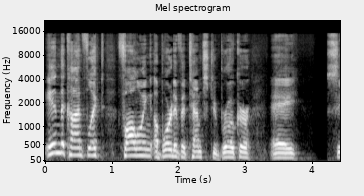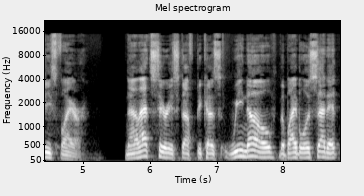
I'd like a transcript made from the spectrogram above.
in the conflict following abortive attempts to broker a ceasefire. Now that's serious stuff because we know the Bible has said it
